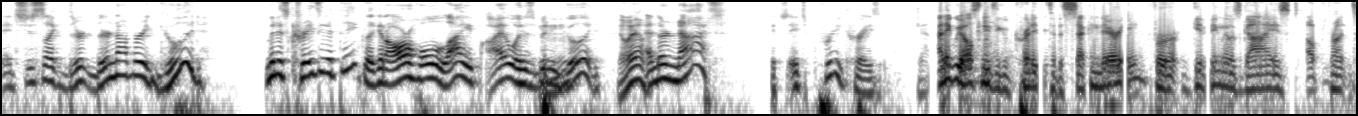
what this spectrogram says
It's just like they're they're not very good. I mean, it's crazy to think like in our whole life, Iowa has been Mhm. good, Oh yeah. and they're not. It's it's pretty crazy. Yeah. I think we also need to give credit to the secondary for giving those guys up front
